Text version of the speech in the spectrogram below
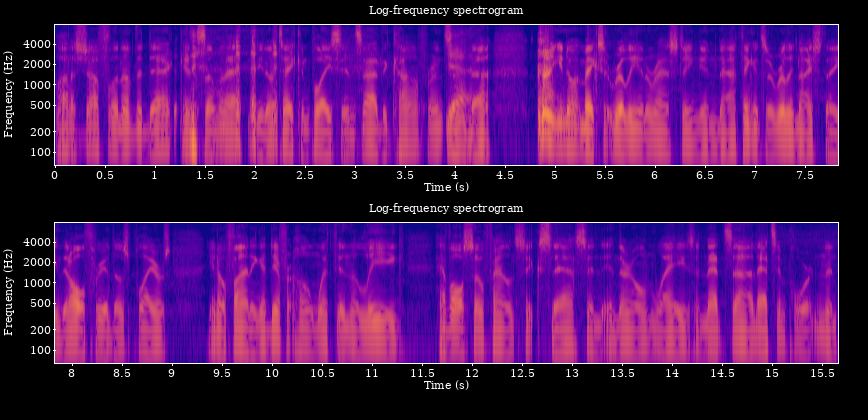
A lot of shuffling of the deck and some of that, you know, taking place inside the conference. Yeah. And, uh, you know, it makes it really interesting. And uh, I think it's a really nice thing that all three of those players, you know, finding a different home within the league have also found success in, in their own ways. And that's uh, that's important. And,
